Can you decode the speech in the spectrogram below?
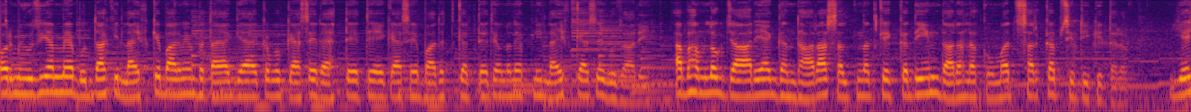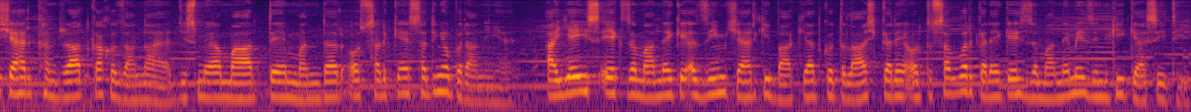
और म्यूज़ियम में बुद्धा की लाइफ के बारे में बताया गया है कि वो कैसे रहते थे, कैसे इबादत करते थे, उन्होंने अपनी लाइफ कैसे गुजारी। अब हम लोग जा रहे हैं गंधारा सल्तनत के कदीम दारकूमत सरकब सिटी की तरफ़। ये शहर खंडरात का ख़जाना है, जिसमें इमारतें, मंदिर और सड़कें सदियों पुरानी हैं। आइए इस एक ज़माने के अजीम शहर की बाक़ियात को तलाश करें और तस्वर करें कि इस ज़माने में ज़िंदगी कैसी थी।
